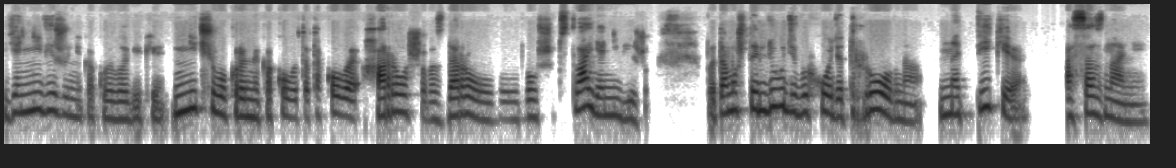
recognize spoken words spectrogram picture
я не вижу никакой логики, ничего, кроме какого-то такого хорошего, здорового волшебства я не вижу. Потому что люди выходят ровно на пике осознаний.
